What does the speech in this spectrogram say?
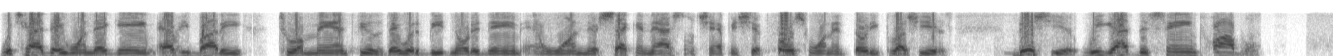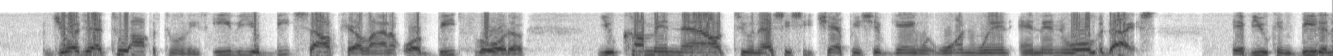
which had they won that game, everybody to a man feels that they would have beat Notre Dame and won their second national championship, first one in 30 plus years. This year, we got the same problem. Georgia had two opportunities. Either you beat South Carolina or beat Florida. You come in now to an SEC championship game with one win and then roll the dice. If you can beat an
